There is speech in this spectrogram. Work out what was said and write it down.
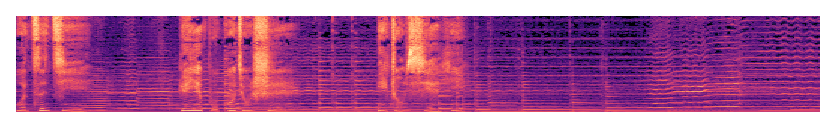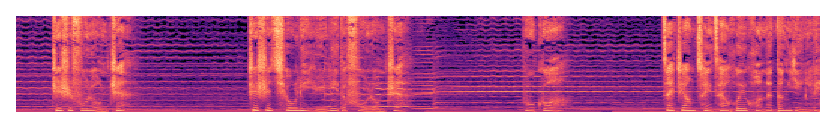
我自己，原也不过就是一种写意。这是芙蓉镇。这是秋里雨里的芙蓉镇。不过，在这样璀璨辉煌的灯影里，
